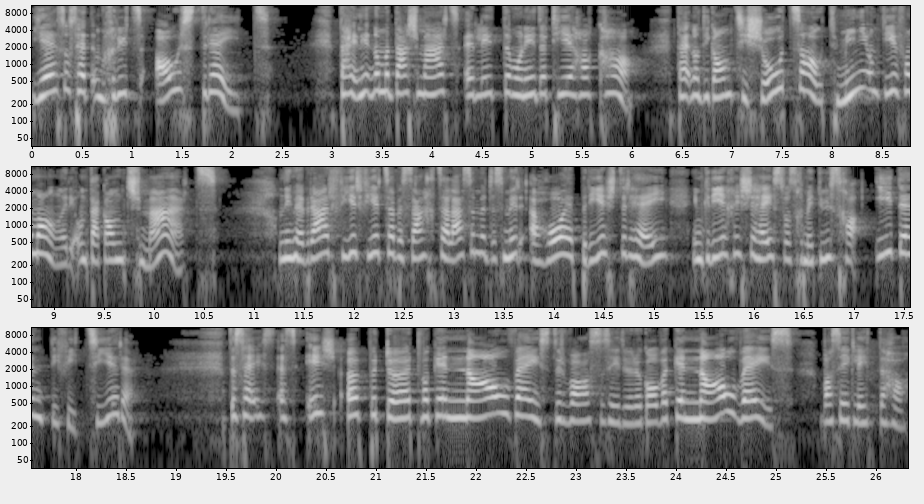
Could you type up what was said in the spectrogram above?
Jesus hat am Kreuz alles gedreht. Der hat nicht nur den Schmerz erlitten, den ich dort hier hatte. Der hat noch die ganze Schuld gezahlt, meine und die vom anderen, und den ganzen Schmerz. Und im Hebräer 4, 14 bis 16 lesen wir, dass wir einen hohen Priester haben, im Griechischen heisst, der sich mit uns identifizieren kann. Das heisst, es ist jemand dort, der genau weiss, durch was ich durchgehe, der genau weiss, was ich gelitten habe.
